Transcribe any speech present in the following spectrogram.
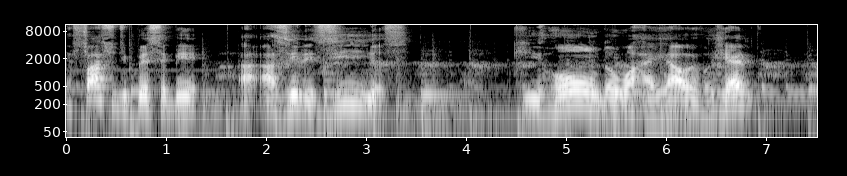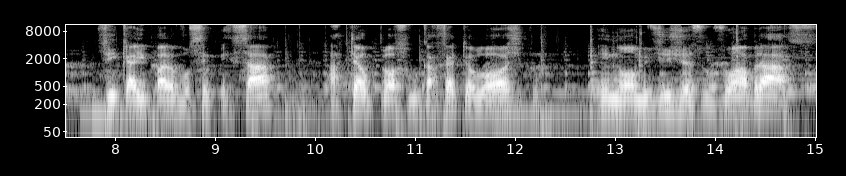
É fácil de perceber as heresias que rondam o arraial evangélico? Fica aí para você pensar. Até o próximo Café Teológico, em nome de Jesus. Um abraço.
